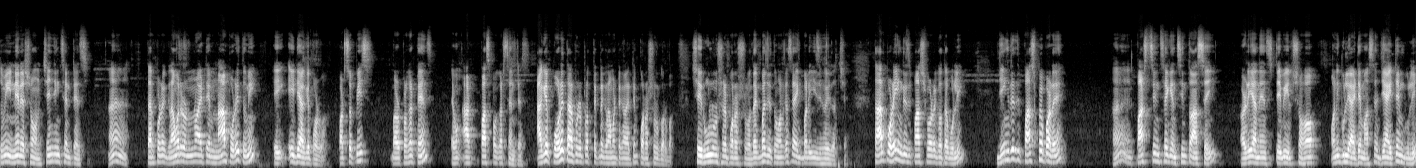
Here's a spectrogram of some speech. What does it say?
তুমি নেরেশন চেঞ্জিং সেন্টেন্স হ্যাঁ তারপরে গ্রামারের অন্য আইটেম না পড়ে তুমি এই, এইটা আগে পড়বা। পার্টস অফ পিস বারো প্রকার টেন্স এবং আট পাঁচ প্রকার সেন্টেন্স আগে পড়ে তারপরে প্রত্যেকটা গ্রামাটিক্যাল আইটেম পড়া শুরু করবা। সেই রুল অনুসারে পড়া শুরু দেখবা যে তোমার কাছে একবারে ইজি হয়ে যাচ্ছে। তারপরে ইংরেজি পাস পেপারের কথা বলি। যে ইংরেজি পাস পেপারে হ্যাঁ ফার্স্ট সিন সেকেন্ড সিন তো আসেই রিয়ানেন্স টেবিল সহ অনেকগুলি আইটেম আছে। যে আইটেমগুলি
